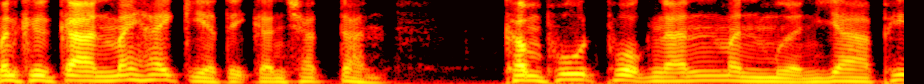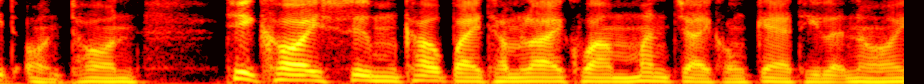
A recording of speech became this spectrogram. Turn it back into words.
มันคือการไม่ให้เกียรติกันชัดดันคำพูดพวกนั้นมันเหมือนยาพิษอ่อนทอน ที่คอยซึมเข้าไปทำลายความมั่นใจของแกทีละน้อย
